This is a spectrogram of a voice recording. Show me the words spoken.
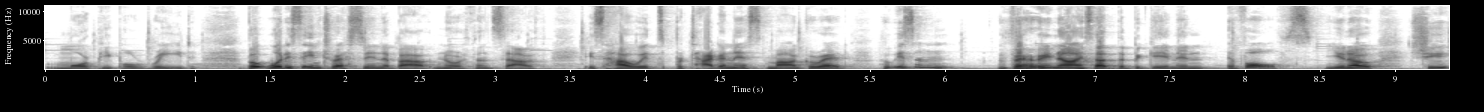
more people read. But what is interesting about North and South is how its protagonist, Margaret, who isn't very nice at the beginning, evolves. You know, she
